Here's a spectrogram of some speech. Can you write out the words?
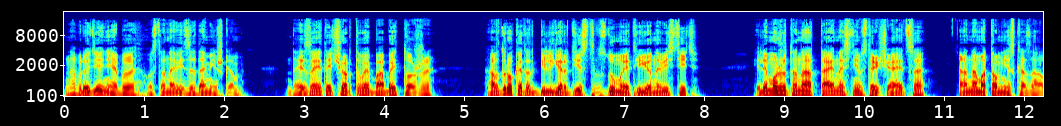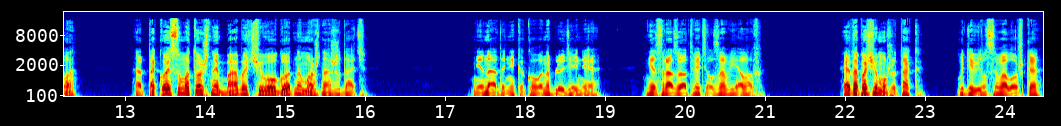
«Наблюдение бы установить за домишком. Да и за этой чертовой бабой тоже. А вдруг этот бильярдист вздумает ее навестить? Или, может, она тайно с ним встречается, а нам о том не сказала? От такой суматошной бабы чего угодно можно ожидать». «Не надо никакого наблюдения», — не сразу ответил Завьялов. «Это почему же так?» — удивился Волошка.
